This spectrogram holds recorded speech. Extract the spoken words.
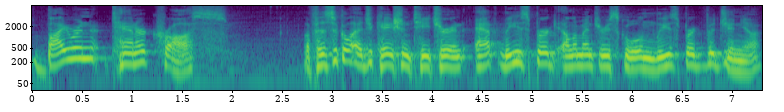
Byron Tanner Cross, a physical education teacher at Leesburg Elementary School in Leesburg, Virginia,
